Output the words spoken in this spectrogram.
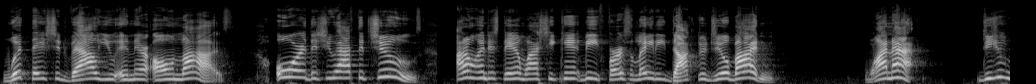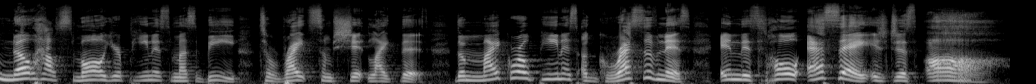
what they should value in their own lives? Or that you have to choose. I don't understand why she can't be First Lady Dr. Jill Biden. Why not? Do you know how small your penis must be to write some shit like this? The micro penis aggressiveness in this whole essay is just, oh.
